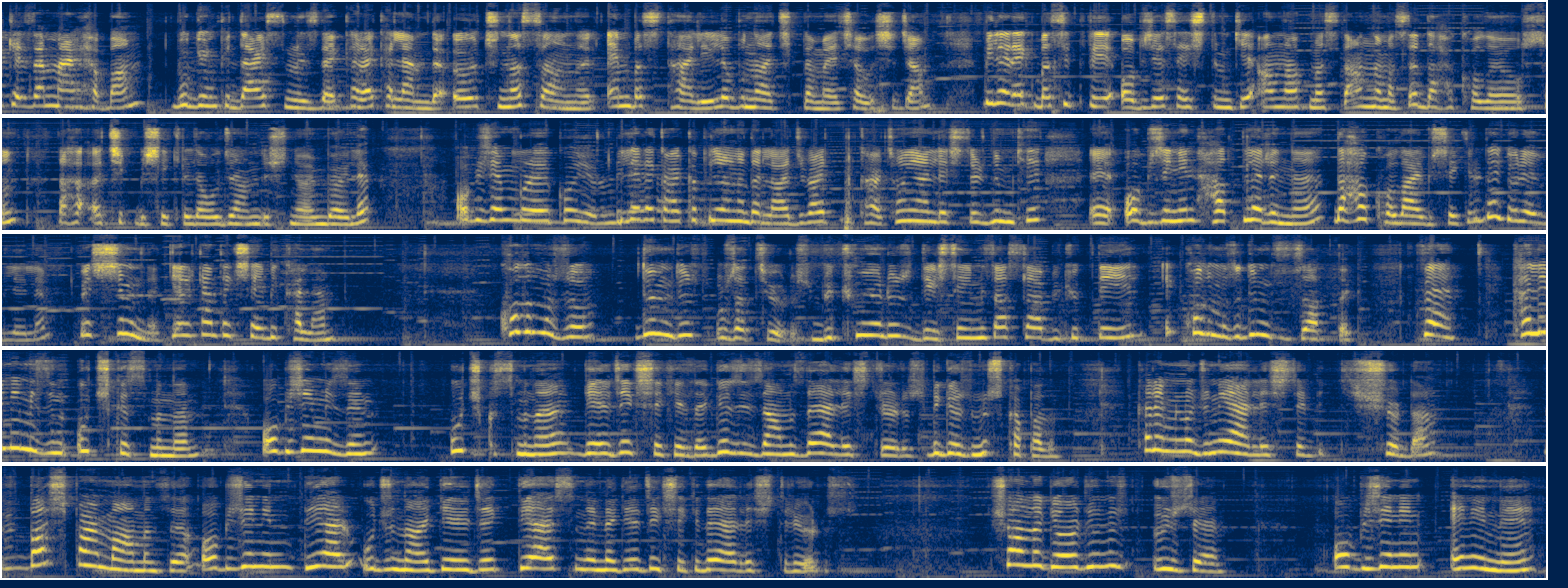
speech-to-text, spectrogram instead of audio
Herkese merhaba. Bugünkü dersimizde kara kalemde ölçü nasıl alınır en basit haliyle bunu açıklamaya çalışacağım. Bilerek basit bir obje seçtim ki anlatması da anlaması da daha kolay olsun. Daha açık bir şekilde olacağını düşünüyorum böyle. Objemi buraya koyuyorum. Bilerek arka plana da lacivert bir karton yerleştirdim ki e, objenin hatlarını daha kolay bir şekilde görebilelim. Ve şimdi gereken tek şey bir kalem. Kolumuzu dümdüz uzatıyoruz. Bükmüyoruz. Dirseğimiz asla bükük değil. E, kolumuzu dümdüz uzattık. Ve kalemimizin uç kısmını objemizin uç kısmına gelecek şekilde göz hizamızda yerleştiriyoruz. Bir gözümüz kapalı. Kalemin ucunu yerleştirdik şurada. Baş parmağımızı objenin diğer ucuna gelecek, diğer sınırına gelecek şekilde yerleştiriyoruz. Şu anda gördüğünüz üzere objenin enini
